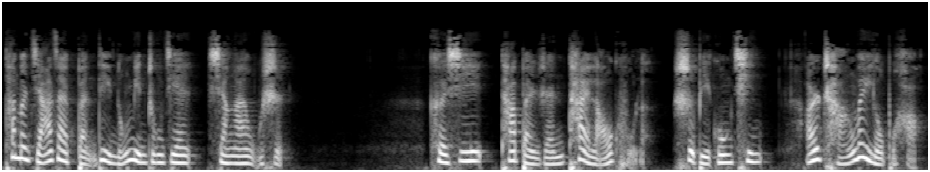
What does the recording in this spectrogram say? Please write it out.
他们夹在本地农民中间，相安无事。可惜他本人太劳苦了，事必躬亲，而肠胃又不好，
